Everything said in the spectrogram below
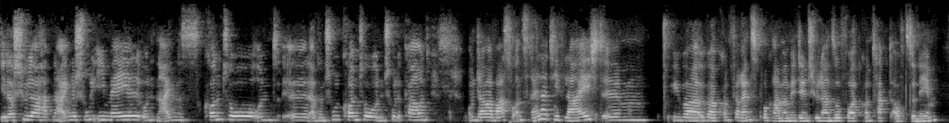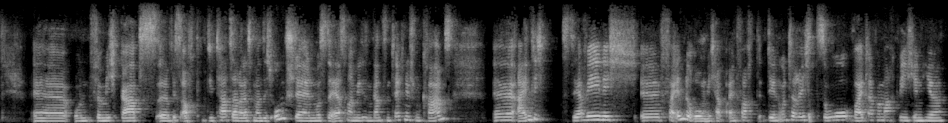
Jeder Schüler hat eine eigene Schul-E-Mail und ein eigenes Konto und also ein Schulkonto und ein Schulaccount. Und da war es für uns relativ leicht, ähm, über, über Konferenzprogramme mit den Schülern sofort Kontakt aufzunehmen. Äh, und für mich gab es, äh, bis auf die Tatsache, dass man sich umstellen musste, erstmal mit diesem ganzen technischen Krams, äh, eigentlich sehr wenig äh, Veränderung. Ich habe einfach den Unterricht so weitergemacht, wie ich ihn hier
